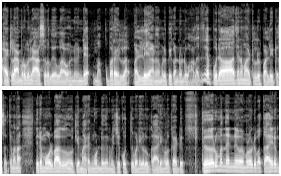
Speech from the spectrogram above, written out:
ആയിട്ടുള്ള അമ്രുബുൽ ആസ്രതി അള്ളാഹുവിന്റെ മക്ബറയുള്ള പള്ളിയാണ് നമ്മളിപ്പോൾ കണ്ടുകൊണ്ട് വളരെ പുരാതനമായിട്ടുള്ളൊരു പള്ളി ഇട്ട് സത്യം പറഞ്ഞാൽ ഇതിന്റെ മോൾഭാഗം നോക്കി മരം കൊണ്ട് നിർമ്മിച്ച കൊത്തുപണികളും കാര്യങ്ങളൊക്കെ ആയിട്ട് കയറുമ്പം തന്നെ നമ്മളൊരു പത്തായിരം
